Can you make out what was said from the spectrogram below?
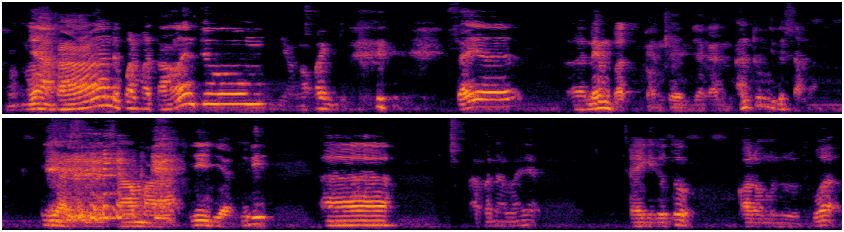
Mm-mm. ya kan depan mata antum ya ngapain tuh? Saya eh, nembak kan Oke. ya kan. Antum juga sama. Iya sama. Iya jadi eh apa namanya kayak gitu tuh kalau menurut gua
